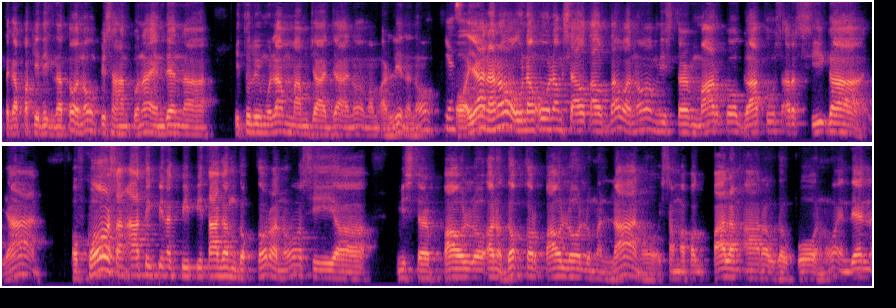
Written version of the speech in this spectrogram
tagapakinig na to, no? Umpisahan ko na and then uh, ituloy mo lang Ma'am Jaja ano Ma'am Arlene ano yes, o ayan ano unang-unang shout out daw ano Mr. Marco Gatus Arsiga yan of course ang ating pinagpipitagang doktor ano si uh, Mr. Paulo, ano, Dr. Paulo Lumanlan, o isang mapagpalang araw daw po, no? And then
